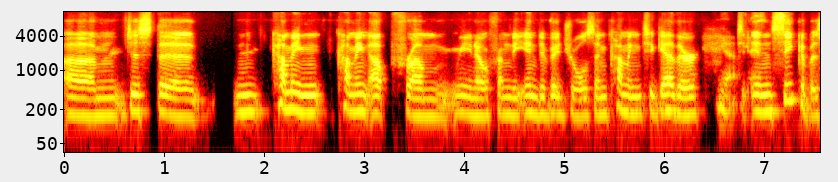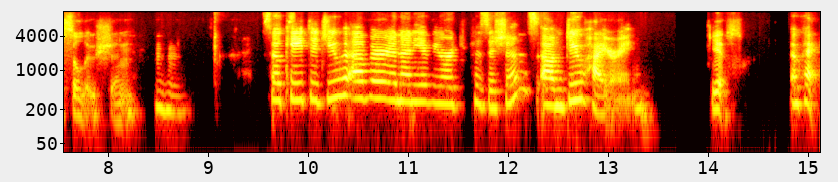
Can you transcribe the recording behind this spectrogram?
um, just the coming coming up from you know from the individuals and coming together yeah. to, in seek of a solution. Mm-hmm. so kate did you ever in any of your positions um, do hiring? Yes. Okay.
